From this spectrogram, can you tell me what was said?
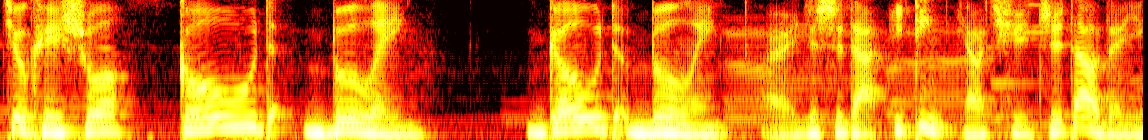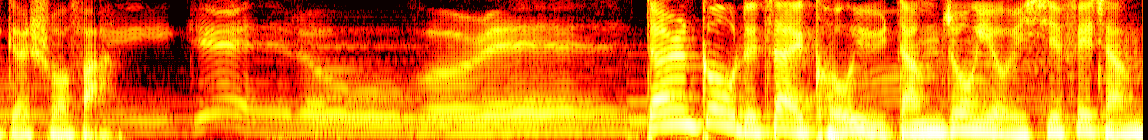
就可以说 gold bullion，gold bullion，哎，这是大家一定要去知道的一个说法。当然，gold 在口语当中有一些非常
